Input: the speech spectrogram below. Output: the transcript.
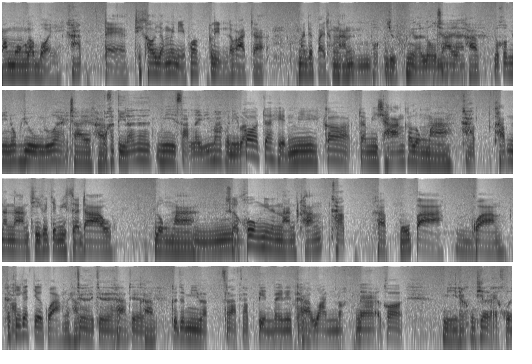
มามองเราบ่อยครับ แต่ที่เขายังไม่หนีเพราะกลิ่นเราอาจจะไม่ได้ไปทางนั้นเพราะอยู่เหนือลมใช่นะครับแล้วก็มีนกยูงด้วยใช่ครับปกติแล้วจะมีสัตว์อะไรที่มากกว่านี้บ้างก็จะเห็นมีก็จะมีช้างก็ลงมาครับ ครับนานๆทีก็จะมีเสือดาวลงมาอืมเสือโคร่งนี่นานๆครั้งครับคครับหมูป่าอืมกวางครับตะกี้ก็เจอกวางไหมครับ เจอเจอครับเจอครับก็จะมีแบบสลับสับเปลี่ยนไปในแต่ครัละบวันนะก็มีนักท่องเที่ยวหลายคน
